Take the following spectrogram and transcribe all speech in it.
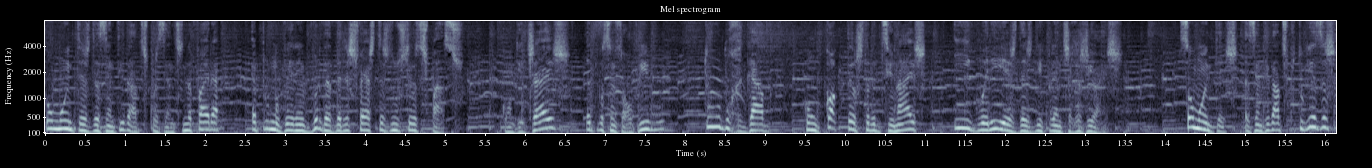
com muitas das entidades presentes na feira a promoverem verdadeiras festas nos seus espaços, com DJs, atuações ao vivo, tudo regado com coquetéis tradicionais e iguarias das diferentes regiões. São muitas as entidades portuguesas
